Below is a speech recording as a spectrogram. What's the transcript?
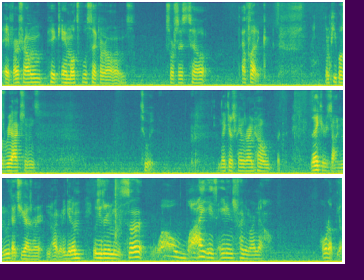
a first round pick, and multiple second rounds. Sources tell Athletic and people's reactions to it. Lakers fans right now, Lakers, I knew that you guys were not going to get him. It was either going to be the Sun. Whoa, why is Ayton's trending right now? Hold up, y'all.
